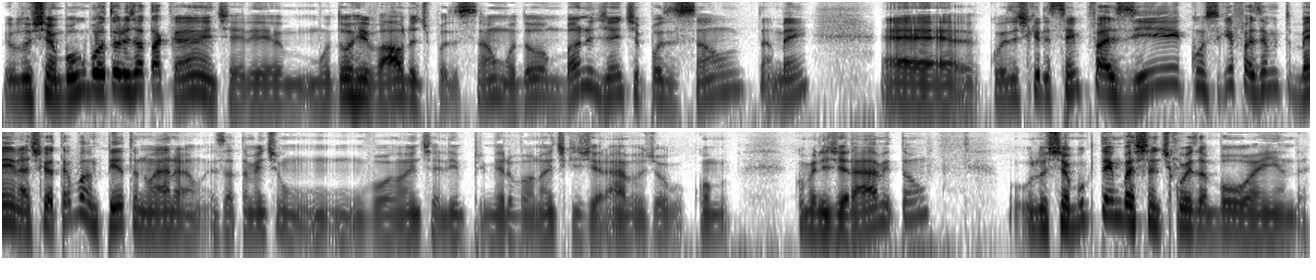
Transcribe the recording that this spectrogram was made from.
E o Luxemburgo botou ele de atacante, ele mudou Rivaldo de posição, mudou um bando de gente de posição também. É, coisas que ele sempre fazia e conseguia fazer muito bem. Né? Acho que até o Vampeta não era exatamente um, um, volante ali, primeiro volante que girava o jogo como, como ele girava. Então, o Luxemburgo tem bastante coisa boa ainda.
